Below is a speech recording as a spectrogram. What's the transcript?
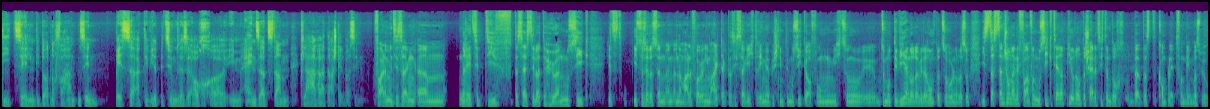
die Zellen, die dort noch vorhanden sind, besser aktiviert beziehungsweise auch äh, im Einsatz dann klarer darstellbar sind. Vor allem, wenn Sie sagen, ähm, rezeptiv, das heißt, die Leute hören Musik. Jetzt ist das ja das ein, ein, ein normaler Vorgang im Alltag, dass ich sage, ich drehe mir bestimmte Musik auf, um mich zu, äh, zu motivieren oder wieder runterzuholen oder so. Ist das dann schon eine Form von Musiktherapie oder unterscheidet sich dann doch das komplett von dem, was wir,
